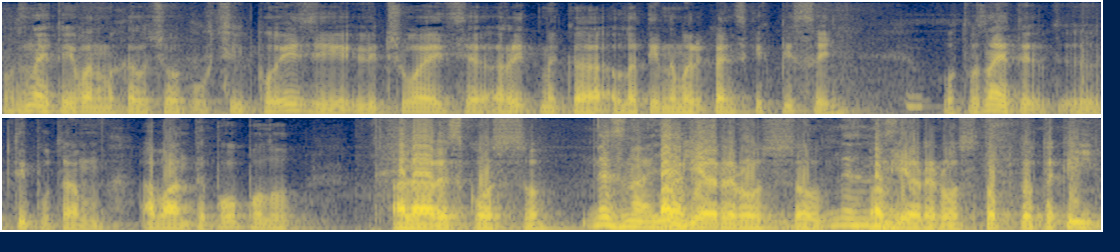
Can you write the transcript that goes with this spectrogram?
Ви знаєте, Іван Михайловичу, у цій поезії відчувається ритмика латиноамериканських пісень. От ви знаєте, типу там Аванте Пополо, Аля Скоссо, Не знаю. Бам'єре Россо, Бам'єре Россо. Тобто такий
